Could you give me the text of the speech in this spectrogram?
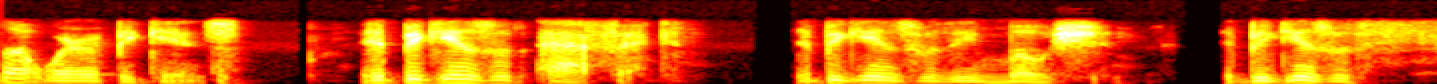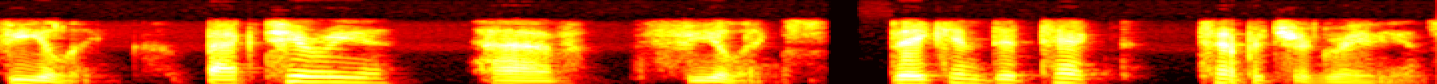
not where it begins. It begins with affect. It begins with emotion. It begins with feeling. Bacteria have feelings. They can detect temperature gradients.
